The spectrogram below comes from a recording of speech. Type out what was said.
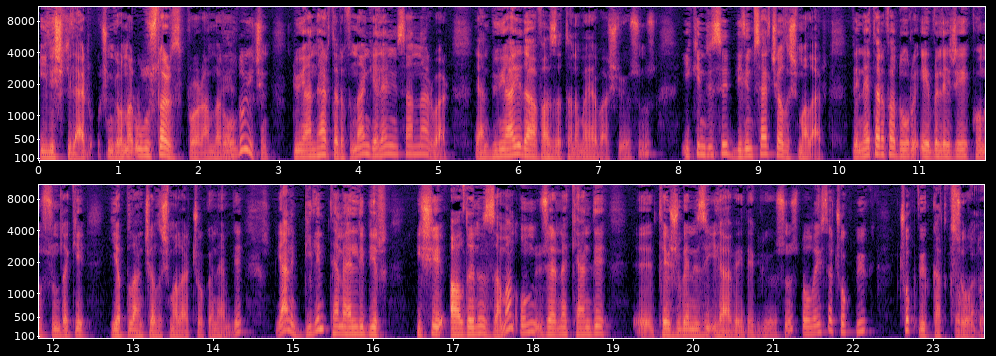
ilişkiler. Çünkü onlar uluslararası programlar Evet. olduğu için dünyanın her tarafından gelen insanlar var. Yani dünyayı daha fazla tanımaya başlıyorsunuz. İkincisi bilimsel çalışmalar ve ne tarafa doğru evrileceği konusundaki yapılan çalışmalar çok önemli. Yani bilim temelli bir işi aldığınız zaman onun üzerine kendi e, tecrübenizi ilave edebiliyorsunuz. Dolayısıyla çok büyük çok büyük katkısı Çok oldu.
